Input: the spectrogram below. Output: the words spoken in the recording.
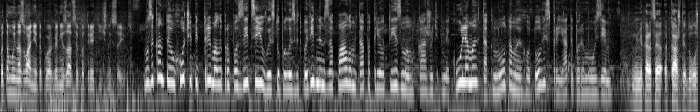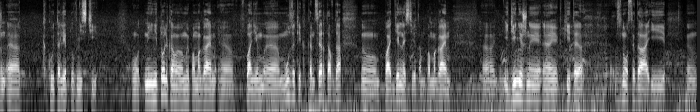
потому и название такой организации «Патриотичный союз». Музиканти охоче підтримали пропозицію, виступили з відповідним запалом та патріотизмом. кажуть, не кулями, так нотами готові сприяти перемозі. Ну, Мне кажется, каждый должен э, какую-то лепту внести. Вот. Ну, И не только мы помогаем э, в плане э, музыки, концертов, да, ну, по отдельности там, помогаем э, и денежные э, какие-то взносы, да, и э,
